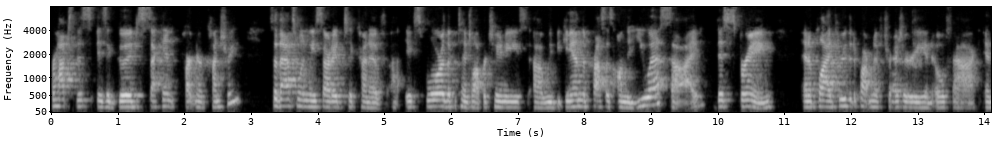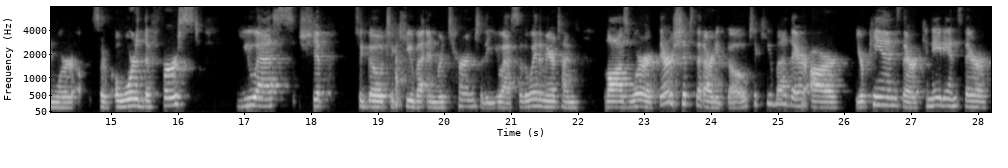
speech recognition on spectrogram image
Perhaps this is a good second partner country. So that's when we started to kind of uh, explore the potential opportunities. Uh, we began the process on the US side this spring and applied through the Department of Treasury and OFAC, and were sort of awarded the first US ship to go to Cuba and return to the US. So the way the maritime laws work, there are ships that already go to Cuba. There are Europeans, there are Canadians, there are,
